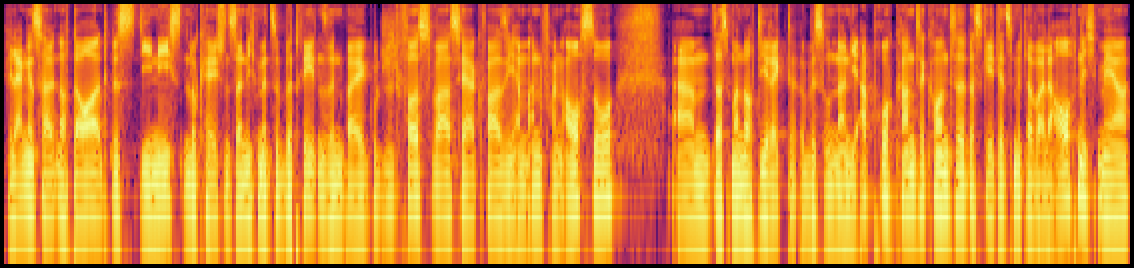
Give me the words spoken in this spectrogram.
wie lange es halt noch dauert, bis die nächsten Locations dann nicht mehr zu betreten sind. Bei Gudelfoss war es ja quasi am Anfang auch so, ähm, dass man noch direkt bis unten an die Abbruchkante konnte. Das geht jetzt mittlerweile auch nicht mehr.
